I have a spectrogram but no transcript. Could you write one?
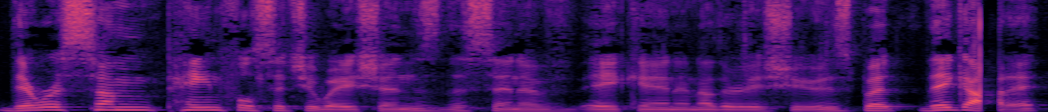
There were some painful situations, the sin of Achan and other issues, but they got it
